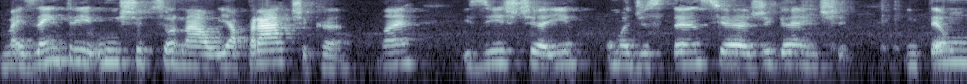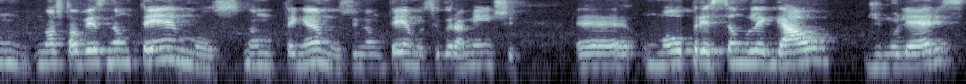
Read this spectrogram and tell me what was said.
mas entre o institucional e a prática, né, existe aí uma distância gigante. Então, nós talvez não temos, não tenhamos e não temos seguramente é, uma opressão legal de mulheres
